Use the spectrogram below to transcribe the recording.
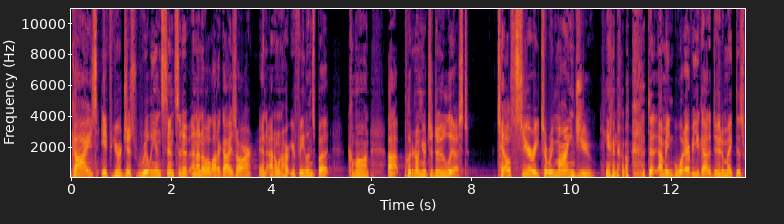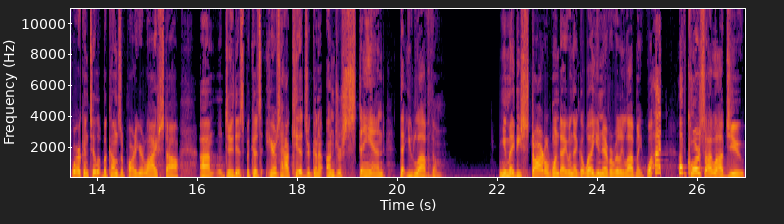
Guys, if you're just really insensitive, and I know a lot of guys are, and I don't want to hurt your feelings, but come on, uh, put it on your to do list. Tell Siri to remind you. You know, to, I mean, whatever you got to do to make this work until it becomes a part of your lifestyle. Um, do this because here's how kids are going to understand that you love them. And you may be startled one day when they go, "Well, you never really loved me." What? Of course I loved you.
